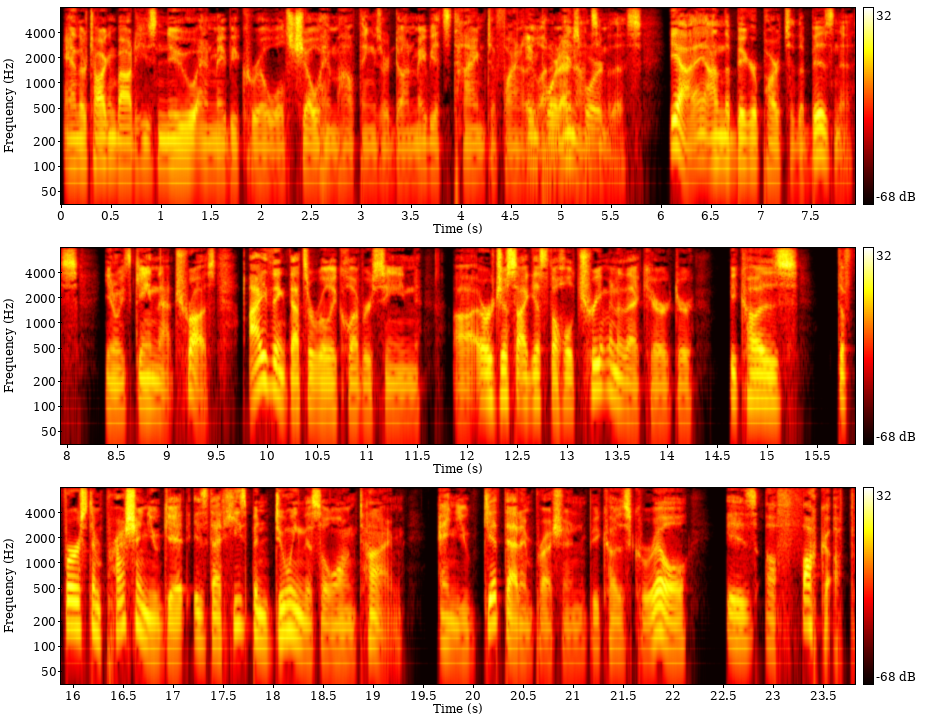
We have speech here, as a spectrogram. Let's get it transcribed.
And they're talking about he's new and maybe Kirill will show him how things are done. Maybe it's time to finally Import, let him in on export. some of this. Yeah, on the bigger parts of the business. You know, he's gained that trust. I think that's a really clever scene, uh, or just I guess the whole treatment of that character, because the first impression you get is that he's been doing this a long time, and you get that impression because Kirill is a fuck up,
